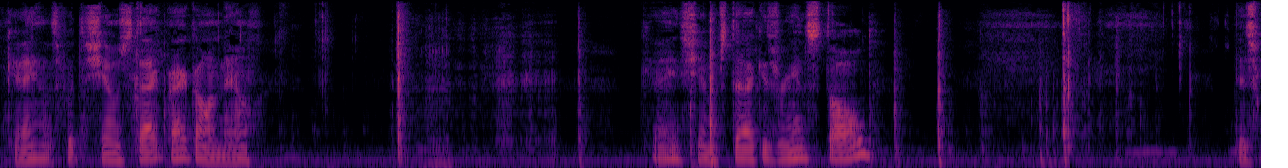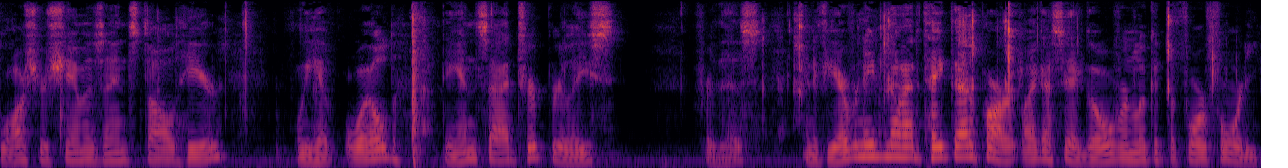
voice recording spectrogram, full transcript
Okay, let's put the shim stack back on now. Okay, shim stack is reinstalled. This washer shim is installed here. We have oiled the inside trip release for this. And if you ever need to know how to take that apart, like I said, go over and look at the 440.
